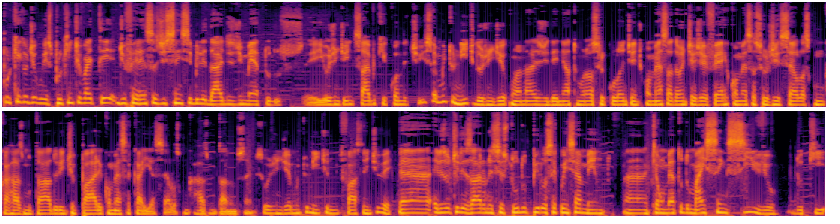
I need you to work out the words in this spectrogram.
Por que, que, eu digo isso? Porque a gente vai ter diferenças de sensibilidades de métodos. E hoje em dia a gente sabe que quando gente, isso é muito nítido hoje em dia com análise de DNA tumoral circulante, a gente começa a dar anti-EGFR, começa a surgir células com Carras mutado, a gente para e começa a cair as células com Carras mutado no sangue. Isso hoje em dia é muito nítido, muito fácil a gente ver. É, eles utilizaram nesse estudo o pirossequenciamento, é, que é um método mais sensível do que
